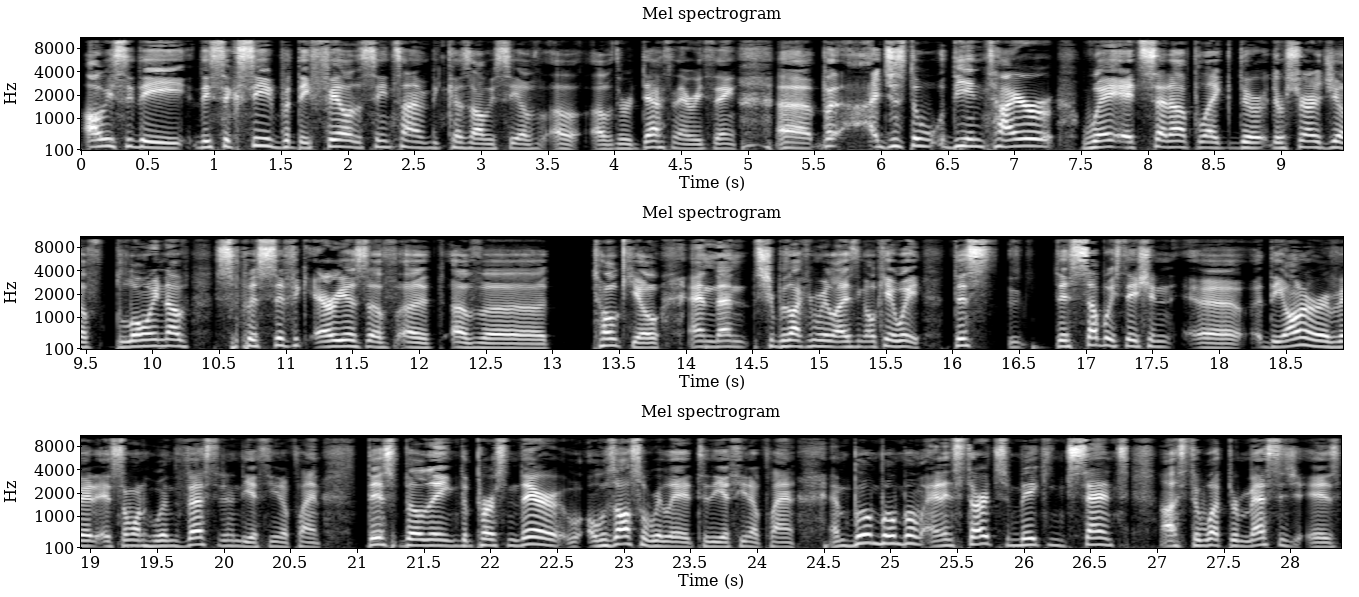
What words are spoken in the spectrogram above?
obviously they they succeed but they fail at the same time because obviously of of, of their death and everything uh but i just the the entire way it's set up like their their strategy of blowing up specific areas of uh of uh Tokyo, and then Shibazaki realizing, okay, wait, this this subway station, uh, the owner of it is someone who invested in the Athena plan. This building, the person there was also related to the Athena plan, and boom, boom, boom, and it starts making sense as to what their message is.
